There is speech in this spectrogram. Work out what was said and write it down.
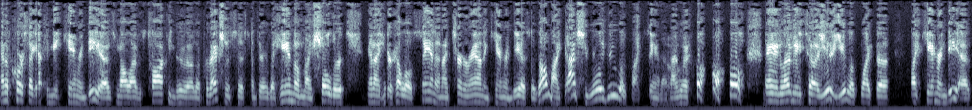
and of course, I got to meet Cameron Diaz. While I was talking to the production assistant, there was a hand on my shoulder, and I hear "Hello, Santa," and I turn around, and Cameron Diaz says, "Oh my gosh, you really do look like Santa." And I went, "Oh, oh, oh!" And let me tell you, you look like the like Cameron Diaz.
